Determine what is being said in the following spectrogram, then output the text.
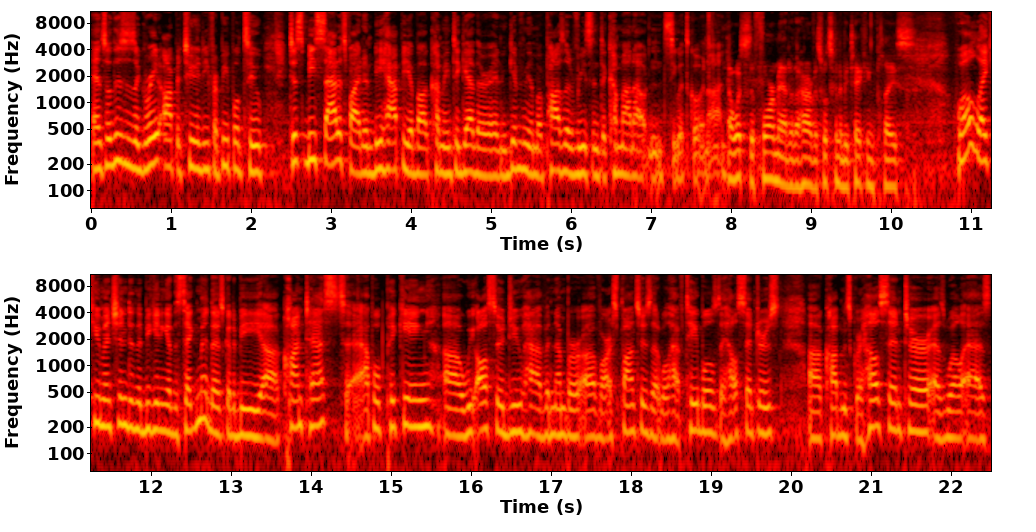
And so this is a great opportunity for people to just be satisfied and be happy about coming together and giving them a positive reason to come on out and see what's going on. Now, what's the format of the harvest? What's going to be taking place? Well, like you mentioned in the beginning of the segment, there's going to be uh, contests, apple picking. Uh, we also do have a number of our sponsors that will have tables, the health centers, uh, Codman Square Health Center, as well as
